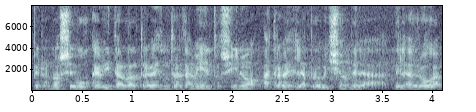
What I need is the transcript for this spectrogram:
Pero no se busca evitarla a través de un tratamiento, sino a través de la provisión de la, de la droga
